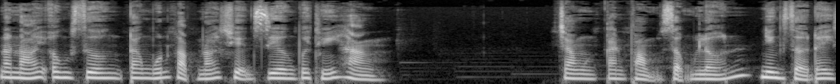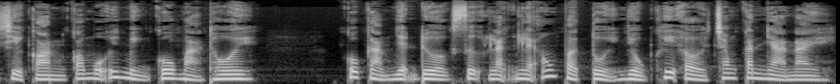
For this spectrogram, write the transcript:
Nó nói ông Dương đang muốn gặp nói chuyện riêng với Thúy Hằng. Trong căn phòng rộng lớn nhưng giờ đây chỉ còn có mỗi mình cô mà thôi. Cô cảm nhận được sự lạnh lẽo và tủi nhục khi ở trong căn nhà này.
